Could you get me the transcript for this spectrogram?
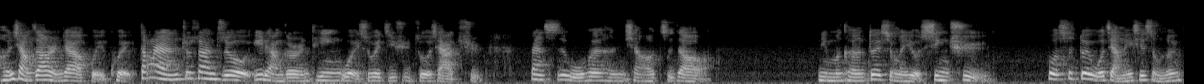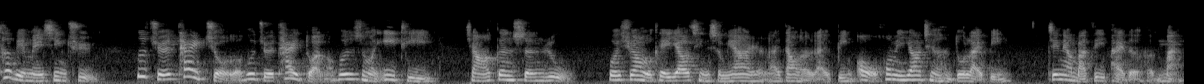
很想知道人家的回馈，当然，就算只有一两个人听，我也是会继续做下去。但是我会很想要知道，你们可能对什么有兴趣，或者是对我讲的一些什么东西特别没兴趣，或者觉得太久了，或者觉得太短了，或者什么议题想要更深入，或希望我可以邀请什么样的人来当我的来宾。哦，后面邀请了很多来宾，尽量把自己排得很满。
